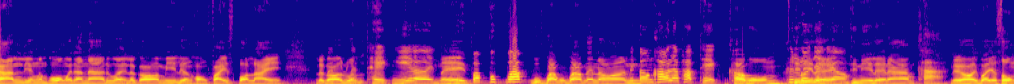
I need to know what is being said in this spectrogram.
การเรียงลำโพงไว้ด้านหน้าด้วย แล้วก็มีเรื่องของไฟสปอตไลท์แล้วก็ลวดแบบเทคงี้เลยนี่ วับปุ๊บวับ วุบวับวุบวับแน่นอน ไม่ต้องเข้าแล้วผับเทคครับผมขึ้นที่รถนี่อเลย่างยเดียว ที่นี่เลยนะครับค่ะ เดี๋ยวก็ว่าจะส่ง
